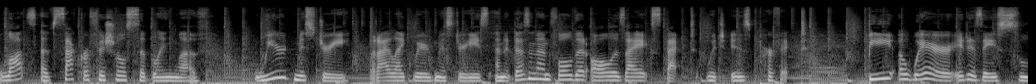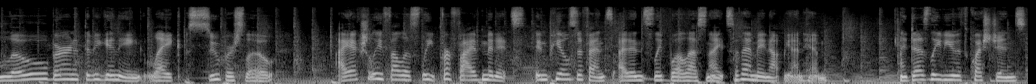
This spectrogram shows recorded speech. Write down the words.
Lots of sacrificial sibling love. Weird mystery, but I like weird mysteries, and it doesn't unfold at all as I expect, which is perfect. Be aware it is a slow burn at the beginning, like super slow. I actually fell asleep for five minutes. In Peele's defense, I didn't sleep well last night, so that may not be on him. It does leave you with questions.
